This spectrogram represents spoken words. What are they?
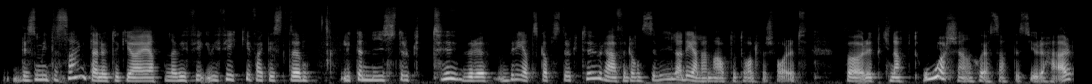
det som är intressant här nu tycker jag är att när vi fick, vi fick ju faktiskt en lite ny struktur, beredskapsstruktur här för de civila delarna av totalförsvaret. För ett knappt år sedan sjösattes ju det här.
